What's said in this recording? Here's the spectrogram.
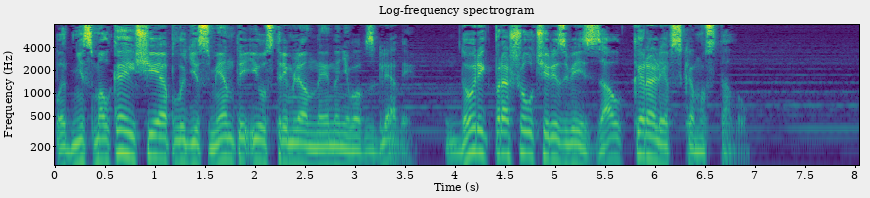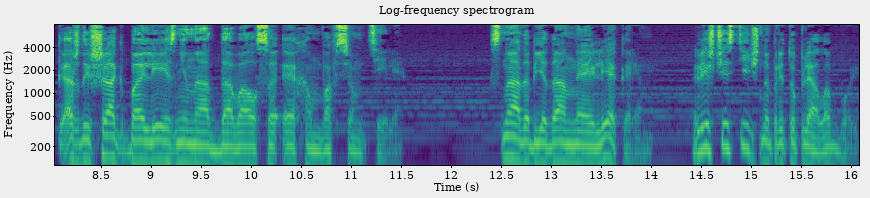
Под несмолкающие аплодисменты и устремленные на него взгляды, Дорик прошел через весь зал к королевскому столу. Каждый шаг болезненно отдавался эхом во всем теле. Снадобье, данное лекарем, лишь частично притупляло боль.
